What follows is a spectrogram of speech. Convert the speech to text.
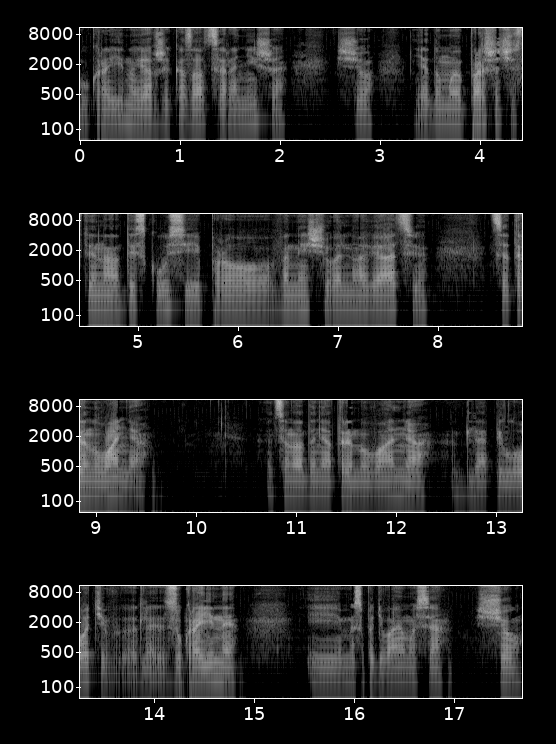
Україну. Я вже казав це раніше, що я думаю, перша частина дискусії про винищувальну авіацію це тренування. Це надання тренування для пілотів для, з України. І ми сподіваємося, що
